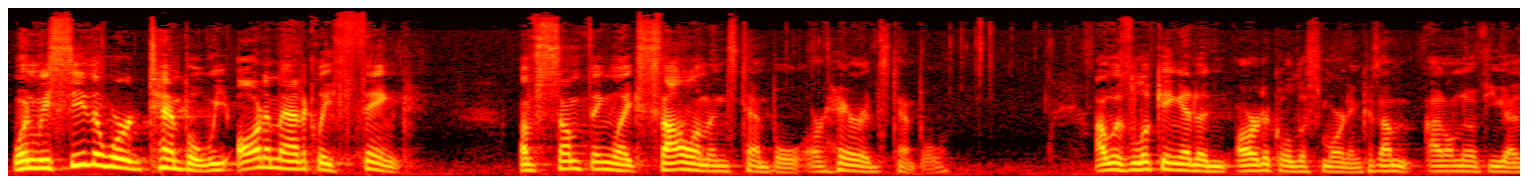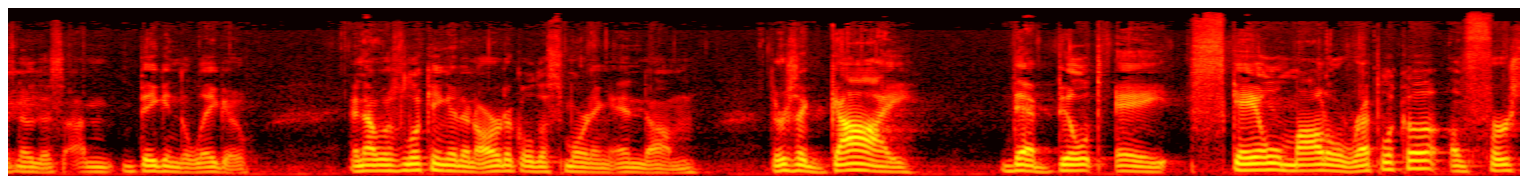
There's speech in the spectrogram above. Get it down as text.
When we see the word temple, we automatically think of something like Solomon's temple or Herod's temple. I was looking at an article this morning because I'm I don't know if you guys know this. I'm big into Lego, and I was looking at an article this morning, and um, there's a guy that built a scale model replica of first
